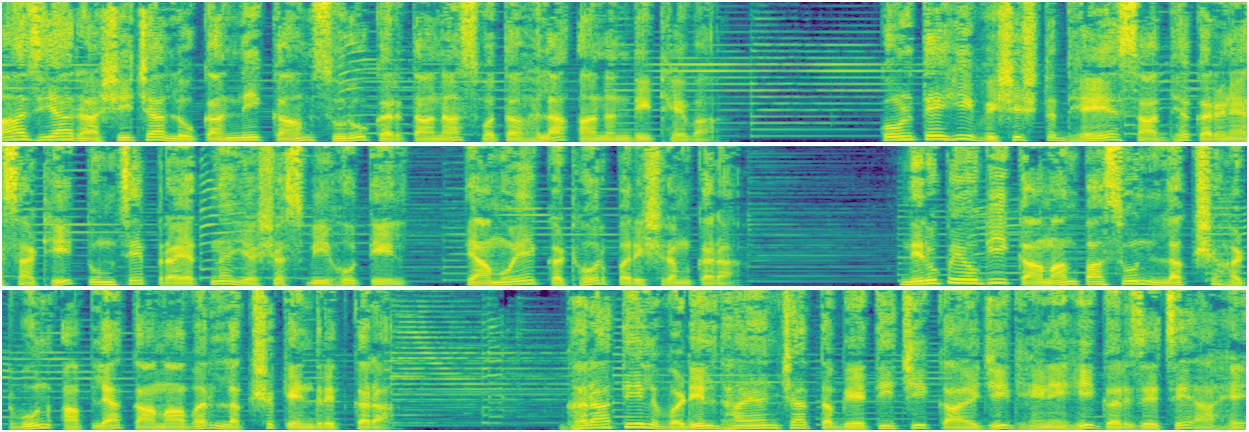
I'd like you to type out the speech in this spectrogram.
आज या राशीच्या लोकांनी काम सुरू करताना स्वतःला आनंदी ठेवा. कोणतेही विशिष्ट ध्येय साध्य करण्यासाठी तुमचे प्रयत्न यशस्वी होतील त्यामुळे कठोर परिश्रम करा. निरुपयोगी कामांपासून लक्ष हटवून आपल्या कामावर लक्ष केंद्रित करा. घरातील वडीलधायांच्या तब्येतीची काळजी घेणेही गरजेचे आहे.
